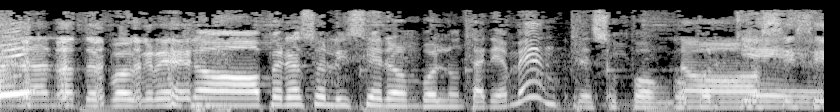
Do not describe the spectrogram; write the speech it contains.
No, no te puedo creer. No, pero eso lo hicieron voluntariamente, supongo. No, porque sí,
